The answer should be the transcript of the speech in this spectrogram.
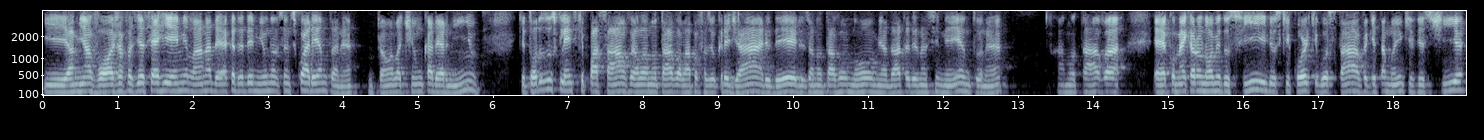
E a minha avó já fazia CRM lá na década de 1940, né? Então ela tinha um caderninho que todos os clientes que passavam, ela anotava lá para fazer o crediário deles, anotava o nome, a data de nascimento, né? Anotava é, como é que era o nome dos filhos, que cor que gostava, que tamanho que vestia,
